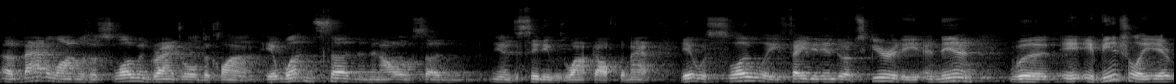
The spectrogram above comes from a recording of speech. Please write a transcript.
of Babylon was a slow and gradual decline. It wasn't sudden and then all of a sudden you know, the city was wiped off the map. It was slowly faded into obscurity and then would eventually it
